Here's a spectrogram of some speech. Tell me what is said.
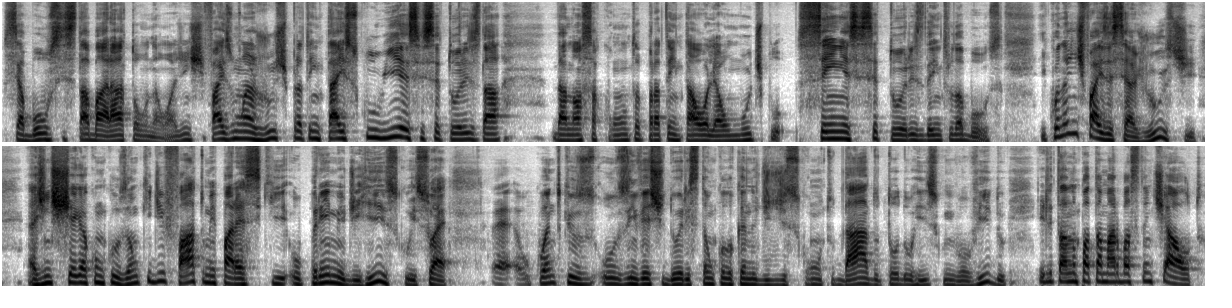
se a bolsa está barata ou não? A gente faz um ajuste para tentar excluir esses setores da, da nossa conta para tentar olhar o múltiplo sem esses setores dentro da bolsa. E quando a gente faz esse ajuste, a gente chega à conclusão que de fato me parece que o prêmio de risco, isso é, é, o quanto que os, os, investidores estão colocando de desconto, dado todo o risco envolvido, ele está num patamar bastante alto,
